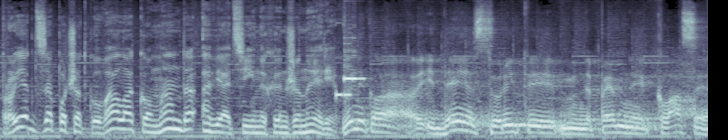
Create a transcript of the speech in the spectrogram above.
Проєкт започаткувала команда авіаційних інженерів. Виникла ідея створити певні класи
